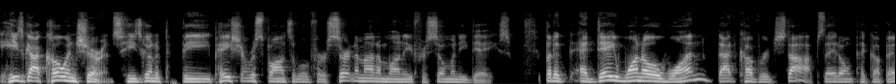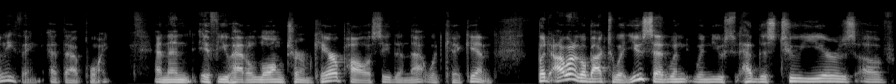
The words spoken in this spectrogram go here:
he's got co-insurance. He's going to be patient responsible for a certain amount of money for so many days. But at, at day 101, that coverage stops. They don't pick up anything at that point. And then if you had a long-term care policy, then that would kick in. But I want to go back to what you said when when you had this two years of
